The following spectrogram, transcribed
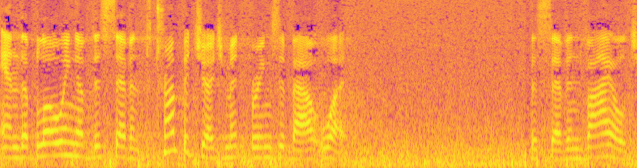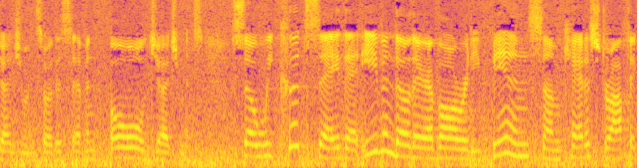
And the blowing of the seventh trumpet judgment brings about what? The seven vial judgments or the seven bowl judgments. So we could say that even though there have already been some catastrophic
